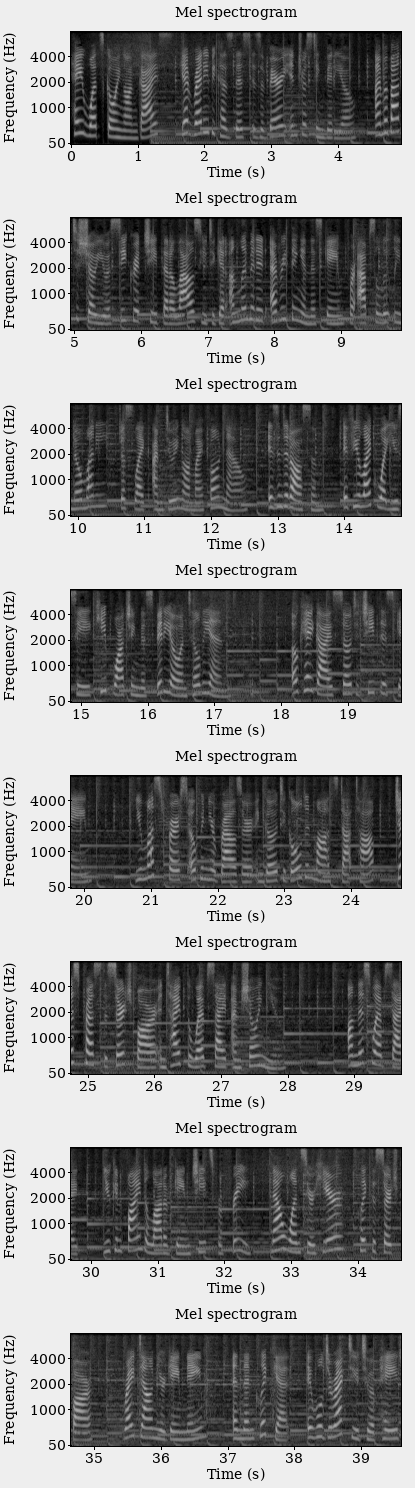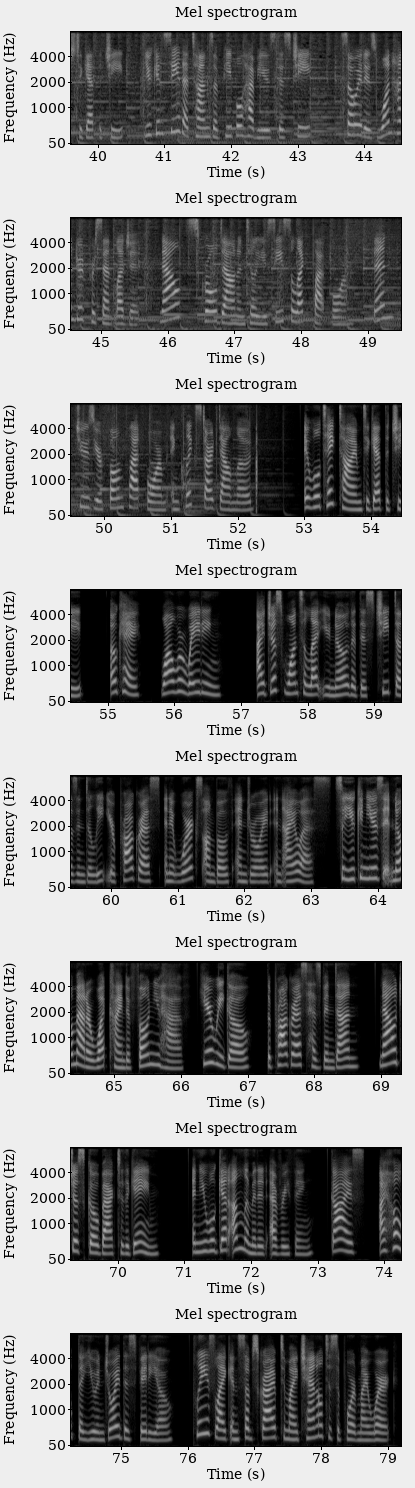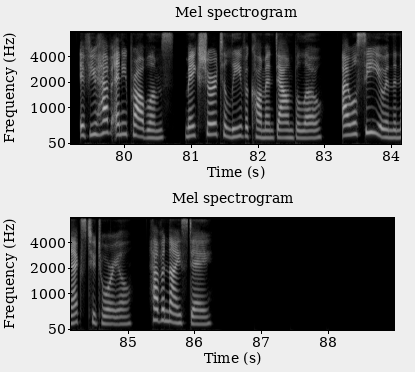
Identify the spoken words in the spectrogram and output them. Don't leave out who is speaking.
Speaker 1: Hey what's going on guys? Get ready because this is a very interesting video. I'm about to show you a secret cheat that allows you to get unlimited everything in this game for absolutely no money, just like I'm doing on my phone now. Isn't it awesome? If you like what you see, keep watching this video until the end. Okay guys so to cheat this game, you must first open your browser and go to goldenmods.top, just press the search bar and type the website I'm showing you. On this website, you can find a lot of game cheats for free. Now once you're here, click the search bar, write down your game name, and then click get. It will direct you to a page to get the cheat. You can see that tons of people have used this cheat, so it is 100% legit. Now, scroll down until you see select platform. Then, choose your phone platform and click start download. It will take time to get the cheat. Okay, while we're waiting, I just want to let you know that this cheat doesn't delete your progress and it works on both Android and iOS. So you can use it no matter what kind of phone you have. Here we go, the progress has been done. Now just go back to the game. And you will get unlimited everything. Guys, I hope that you enjoyed this video. Please like and subscribe to my channel to support my work. If you have any problems, make sure to leave a comment down below. I will see you in the next tutorial. Have a nice day.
